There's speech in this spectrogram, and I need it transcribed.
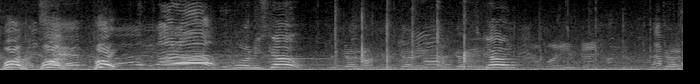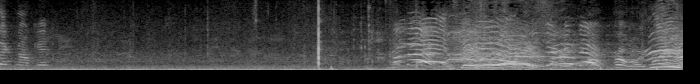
One, one, play. Come on, he's go. You're good. You're good, You're good, Ian. Go. Now protect now, kid. Come back! Go, go. Please.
